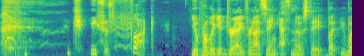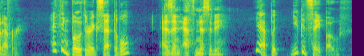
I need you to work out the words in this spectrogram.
Jesus fuck. You'll probably get dragged for not saying ethno state, but whatever. I think both are acceptable. As in ethnicity. Yeah, but you could say both.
